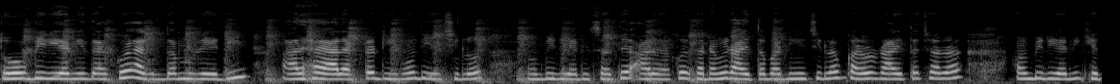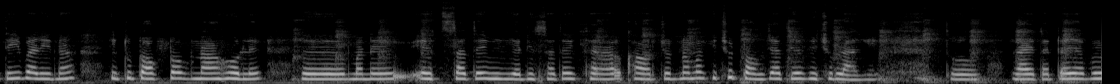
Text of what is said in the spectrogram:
তো বিরিয়ানি দেখো একদম রেডি আর হ্যাঁ আর একটা ডিমও দিয়েছিল বিরিয়ানির সাথে। আর দেখো, এখানে আমি রায়তা বানিয়েছিলাম, কারণ রায়তা ছাড়া আমি বিরিয়ানি খেতেই পারি না। একটু টক টক না হলে মানে এর সাথে, বিরিয়ানির সাথে খাওয়ার জন্য আমার কিছু টক জাতীয় কিছু লাগে। তো রায়তাটাই আমার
